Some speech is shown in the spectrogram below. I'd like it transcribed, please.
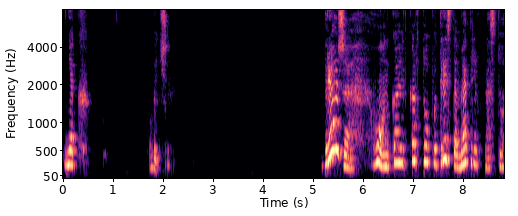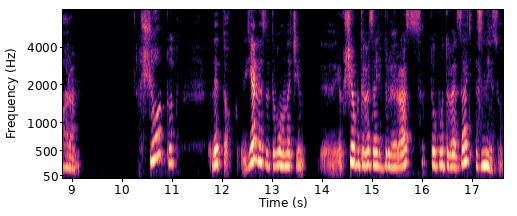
як обично. Пряжа гонка від картопу 300 метрів на 100 грам. Що тут не так? Я не задоволена чим. Е, Якщо я буду в'язати в другий раз, то буду в'язати знизу.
